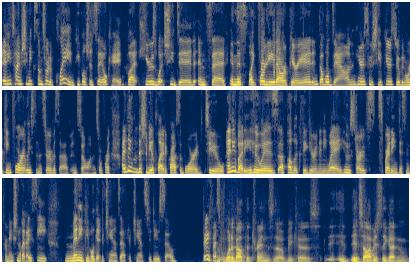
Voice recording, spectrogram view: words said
anytime she makes some sort of claim, people should say, okay, but here's what she did and said in this like 48 hour period and double down. And here's who she appears to have been working for, at least in the service of, and so on and so forth. I think that this should be applied across the board to anybody who is a public figure in any way who starts spreading disinformation. But I see many people get chance after chance to do so very frustrating. What about the trends though? Because it, it's obviously gotten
